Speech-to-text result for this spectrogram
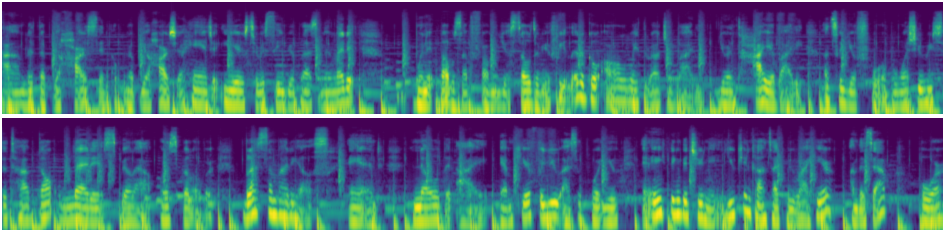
um, lift up your hearts and open up your hearts, your hands, your ears to receive your blessing and let it when it bubbles up from your soles of your feet, let it go all the way throughout your body, your entire body, until you're full. But once you reach the top, don't let it spill out or spill over. Bless somebody else and know that I am here for you. I support you. And anything that you need, you can contact me right here on this app or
